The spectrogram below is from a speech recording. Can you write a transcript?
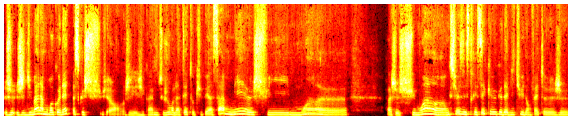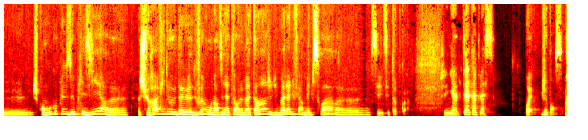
j'ai du mal à me reconnaître parce que je suis, alors j'ai quand même toujours la tête occupée à ça, mais euh, je suis moins euh, je, suis moins anxieuse et stressée que, que d'habitude. En fait, euh, je, je, prends beaucoup plus de plaisir. Euh, je suis ravie d'ouvrir mon ordinateur le matin. J'ai du mal à le fermer le soir. Euh, c'est top, quoi. Génial. T'es à ta place. Ouais, je pense.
